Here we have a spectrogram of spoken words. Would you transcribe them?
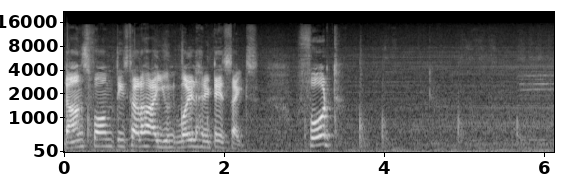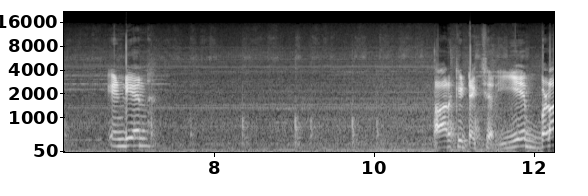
डांस फॉर्म तीसरा रहा world heritage sites fourth Indian architecture. ये बड़ा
